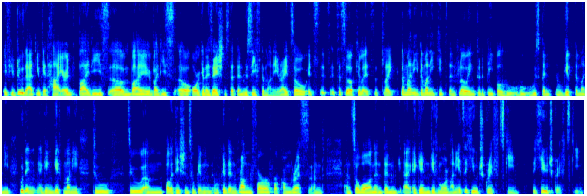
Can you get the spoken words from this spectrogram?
if you do that, you get hired by these um, by by these uh, organizations that then receive the money, right? So it's it's it's a circular. It's it's like the money. The money keeps then flowing to the people who who who spend who give the money, who then again give money to to um, politicians who can who can then run for for Congress and and so on, and then uh, again give more money. It's a huge grift scheme. It's a huge grift scheme.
